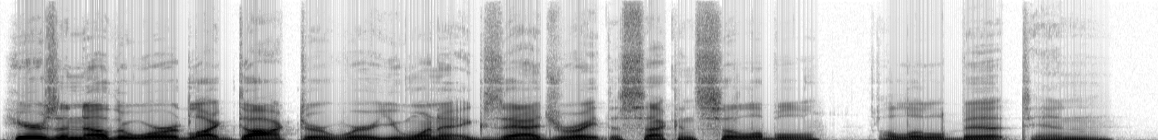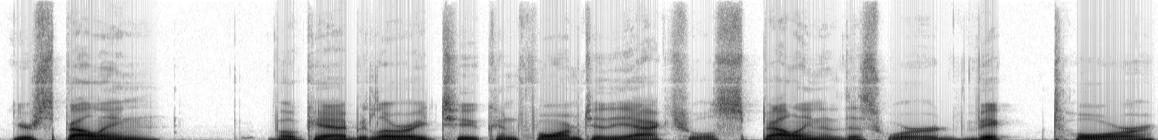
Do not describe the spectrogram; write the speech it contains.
Here's another word like doctor where you want to exaggerate the second syllable a little bit in your spelling vocabulary to conform to the actual spelling of this word, victor.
